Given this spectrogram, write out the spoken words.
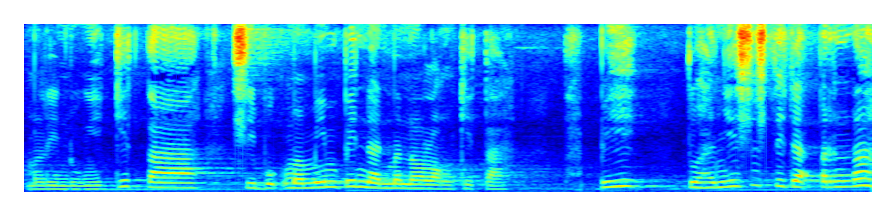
melindungi kita, sibuk memimpin dan menolong kita. Tapi Tuhan Yesus tidak pernah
